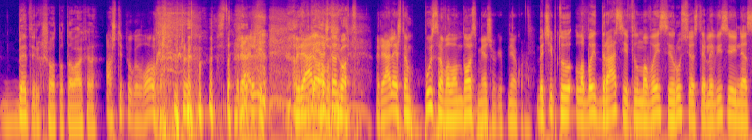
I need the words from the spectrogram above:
be trikšoto tą vakarą. Aš taip jau galvojau, kad realiai, realiai, aš ten. Realiai aš ten pusę valandos mėčiau kaip niekur. Bet šiaip tu labai drąsiai filmavaisi Rusijos televizijoje, nes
